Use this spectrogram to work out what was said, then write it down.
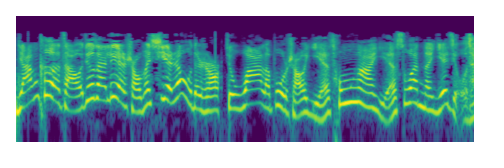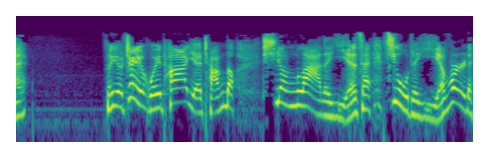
杨克早就在猎手们卸肉的时候，就挖了不少野葱啊、野蒜呐、野韭菜。哎呀，这回他也尝到香辣的野菜，就着野味儿的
